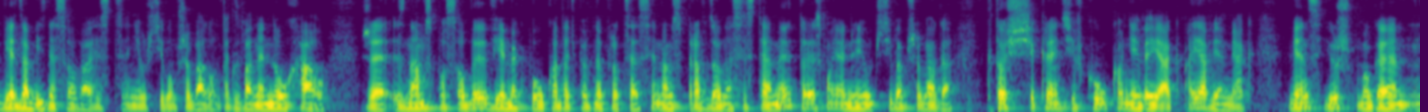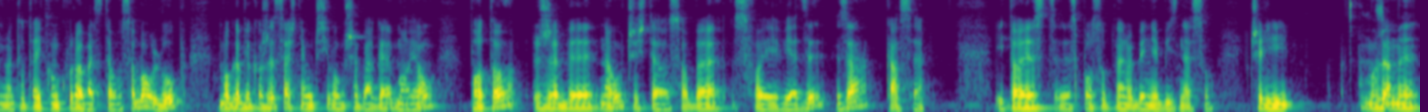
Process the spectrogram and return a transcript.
Wiedza biznesowa jest nieuczciwą przewagą, tak zwane know-how, że znam sposoby, wiem jak poukładać pewne procesy, mam sprawdzone systemy, to jest moja nieuczciwa przewaga. Ktoś się kręci w kółko, nie wie jak, a ja wiem jak, więc już mogę mm, tutaj konkurować z tą osobą lub mogę wykorzystać nieuczciwą przewagę moją po to, żeby nauczyć tę osobę swojej wiedzy za kasę. I to jest e, sposób na robienie biznesu. Czyli możemy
